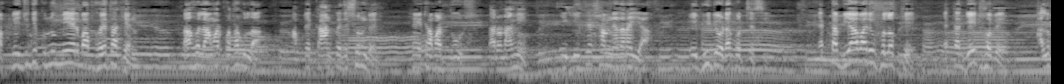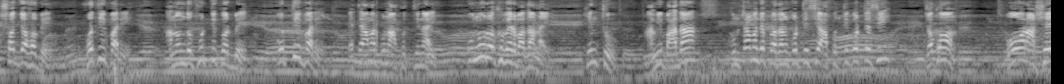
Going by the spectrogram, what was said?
আপনি যদি কোনো মেয়ের বাপ হয়ে থাকেন, তাহলে আমার কথাগুলা আপনি কান পেতে শুনবেন। হ্যাঁ এটা আমার দোষ, কারণ আমি এই গেটের সামনে দাঁড়াইয়া এই ভিডিওটা করতেছি। একটা বিয়া বাড়ি উপলক্ষে একটা গেট হবে, আলোকসজ্জা হবে, হতেই পারে, আনন্দ ফুর্তি করবে, করতেই পারে, এতে আমার কোনো আপত্তি নাই, কোনো রকমের বাধা নাই। কিন্তু আমি বাধা কোনটার মধ্যে প্রদান করতেছি, আপত্তি করতেছি? যখন বর আসে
